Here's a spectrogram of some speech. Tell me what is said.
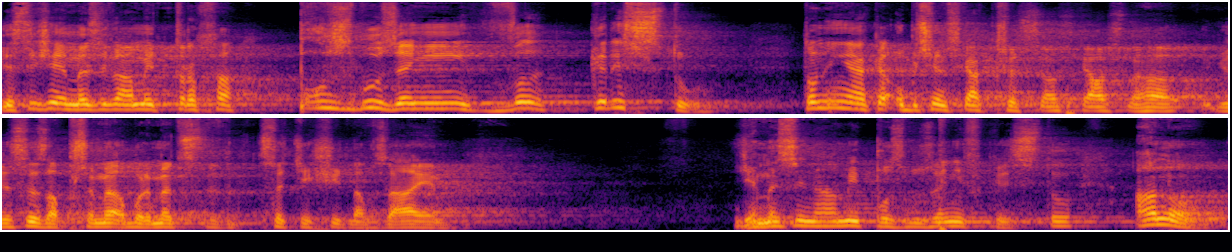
jestliže je mezi vámi trocha pozbuzení v Kristu. To není nějaká obyčejná křesťanská snaha, kde se zapřeme a budeme se těšit navzájem. Je mezi námi pozbuzení v Kristu? Ano,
